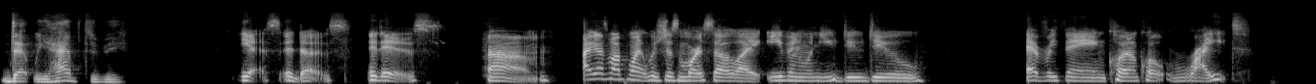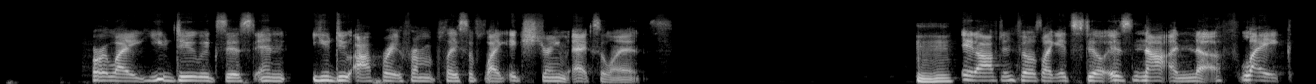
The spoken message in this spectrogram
that we have to be Yes, it does. It is. Um, I guess my point was just more so like even when you do do everything quote unquote right, or like you do exist and you do operate from a place of like extreme excellence, mm-hmm. it often feels like it's still it's not enough. Like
